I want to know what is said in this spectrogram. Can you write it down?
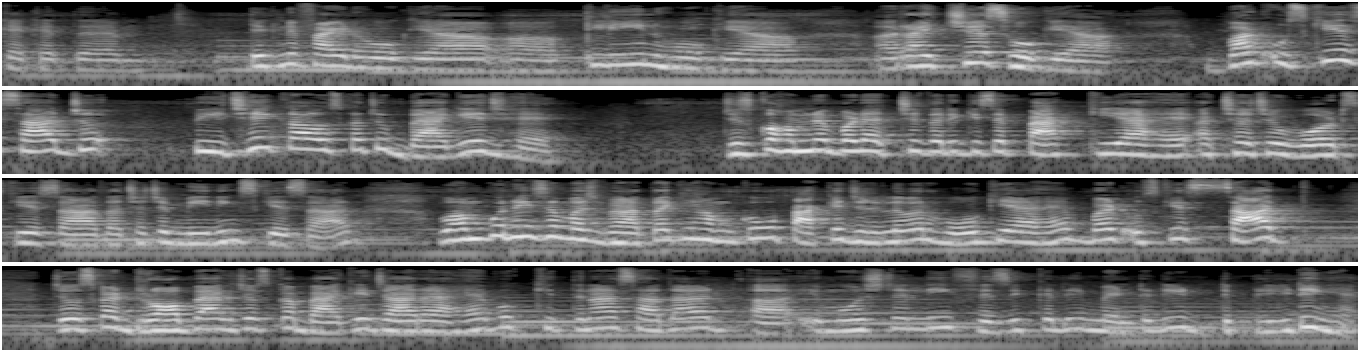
क्या कहते हैं डिग्निफाइड हो गया क्लीन uh, हो गया राइचियस uh, हो गया बट उसके साथ जो पीछे का उसका जो बैगेज है जिसको हमने बड़े अच्छे तरीके से पैक किया है अच्छे अच्छे वर्ड्स के साथ अच्छे अच्छे मीनिंग्स के साथ, वो हमको नहीं समझ में आता कि हमको वो पैकेज डिलीवर हो गया है बट उसके साथ जो उसका ड्रॉबैक जो उसका बैगेज आ रहा है, वो कितना ज़्यादा इमोशनली फिजिकली मेंटली डिप्लीटिंग है।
